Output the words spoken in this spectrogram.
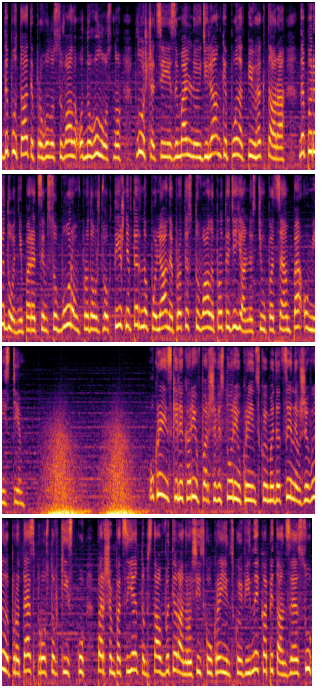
Депутати проголосували одноголосно. Площа цієї земельної ділянки понад пів гектара. Напередодні перед цим собором впродовж двох тижнів тернополяни протестували проти діяльності УПЦ МП у місті. Українські лікарі вперше в історії української медицини вживили протез просто в кістку. Першим пацієнтом став ветеран російсько-української війни, капітан ЗСУ,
